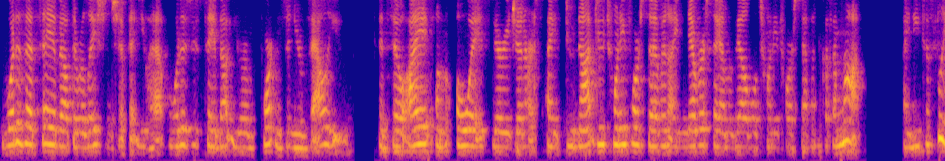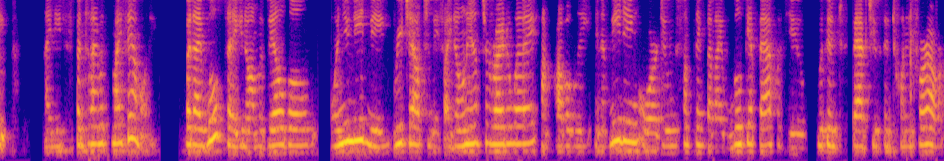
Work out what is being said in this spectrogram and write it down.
What does that say about the relationship that you have? What does it say about your importance and your value? And so I am always very generous. I do not do 24 7. I never say I'm available 24 7 because I'm not. I need to sleep. I need to spend time with my family. But I will say, you know, I'm available when you need me, reach out to me. If I don't answer right away, I'm probably in a meeting or doing something, but I will get back with you within back to you within 24 hours.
